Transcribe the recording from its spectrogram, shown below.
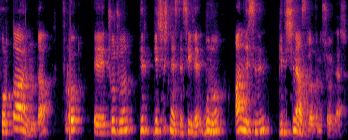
Fort'ta oyununda Freud e, çocuğun bir geçiş nesnesiyle bunu annesinin gidişine hazırladığını söyler.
